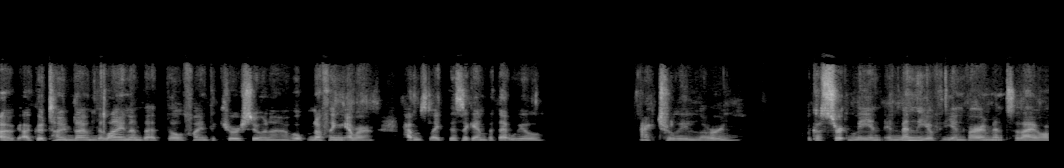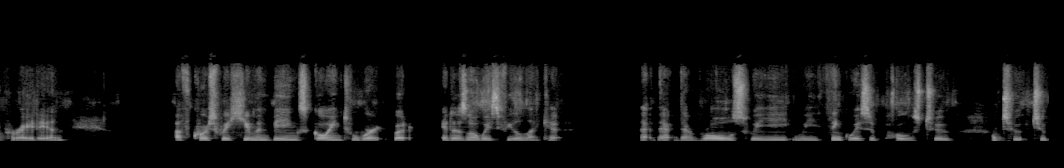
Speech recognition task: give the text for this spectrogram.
a, good time down the line and that they'll find the cure soon. And i hope nothing ever happens like this again but that we'll actually learn because certainly in, in many of the environments that i operate in of course we're human beings going to work but it doesn't always feel like it their, their roles we we think we're supposed to to to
